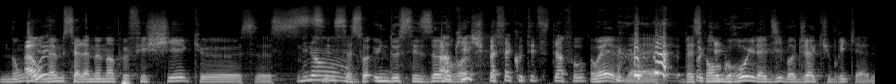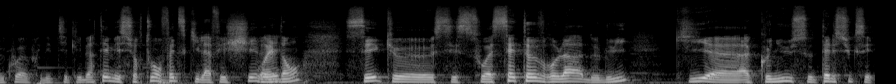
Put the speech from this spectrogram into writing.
Non, Ah et ouais même ça l'a même un peu fait chier que c'est- ça soit une de ses Ah, œuvres. ok, je suis passé à côté de cette info. Ouais, bah, parce qu'en gros, il a dit, bon, déjà Kubrick a du coup a pris des petites libertés, mais surtout en fait, ce qui l'a fait chier Ouais. là-dedans, c'est que ce soit cette œuvre-là de lui qui euh, a connu ce tel succès.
